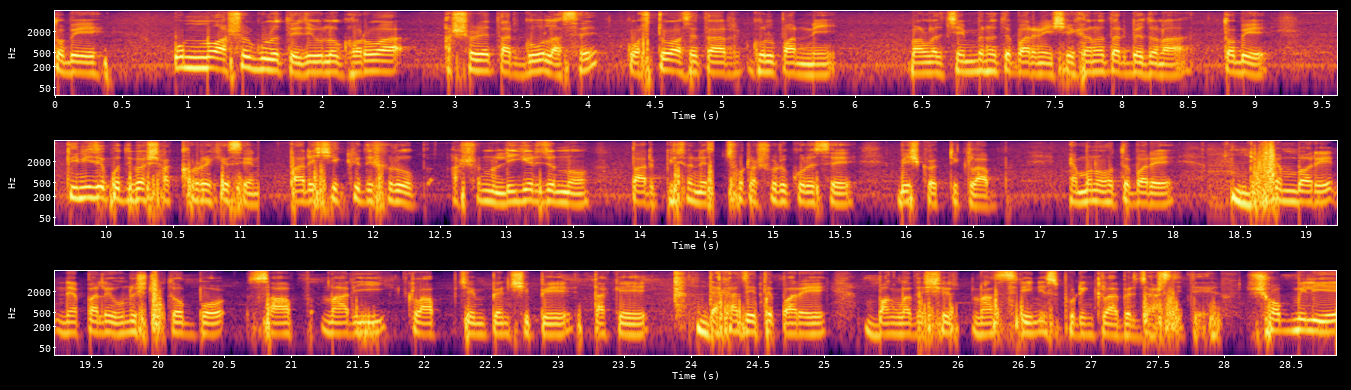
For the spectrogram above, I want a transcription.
তবে অন্য আসরগুলোতে যেগুলো ঘরোয়া আসরে তার গোল আছে কষ্ট আছে তার গোল পাননি। বাংলাদেশ চ্যাম্পিয়ন হতে পারেনি, সেখানেও তার বেদনা। তবে তিনি যে প্রতিভা স্বাক্ষর রেখেছেন, তারই স্বীকৃতিস্বরূপ আসন্ন লিগের জন্য তার পিছনে ছোটা শুরু করেছে বেশ কয়েকটি ক্লাব। এমনও হতে পারে। ডিসেম্বরে নেপালে অনুষ্ঠিতব্য সাফ নারী ক্লাব চ্যাম্পিয়নশিপে তাকে দেখা যেতে পারে বাংলাদেশের নাসরিন স্পোর্টিং ক্লাবের জার্সিতে। সব মিলিয়ে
